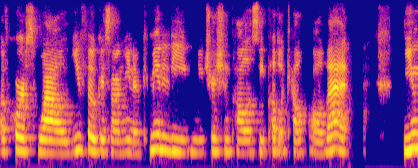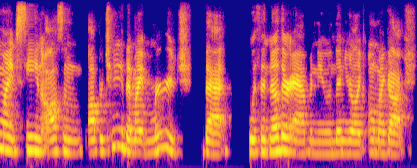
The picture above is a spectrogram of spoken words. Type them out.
of course, while you focus on, you know, community, nutrition policy, public health, all that, you might see an awesome opportunity that might merge that with another avenue and then you're like oh my gosh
